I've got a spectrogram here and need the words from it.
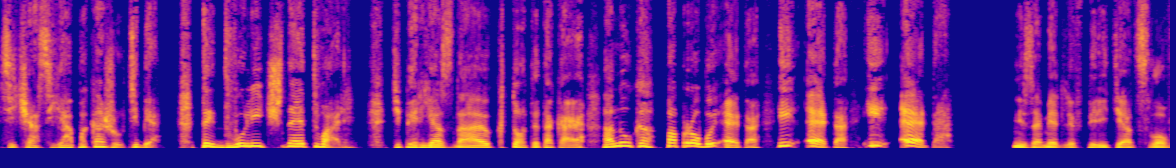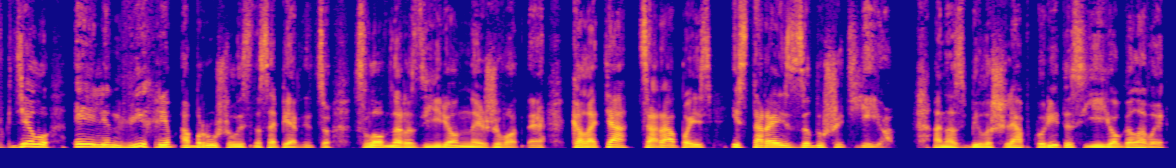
Сейчас я покажу тебе. Ты двуличная тварь. Теперь я знаю, кто ты такая. А ну-ка, попробуй это, и это, и это. Не замедлив перейти от слов к делу, Эйлин вихрем обрушилась на соперницу, словно разъяренное животное, колотя, царапаясь и стараясь задушить ее. Она сбила шляпку Риты с ее головы,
